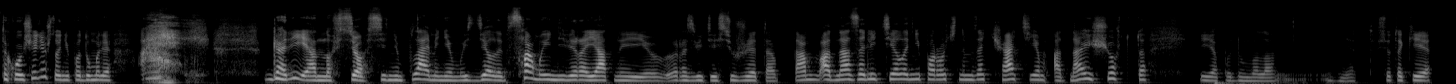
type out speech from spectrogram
такое ощущение, что они подумали, ай, гори оно все синим пламенем, мы сделаем самые невероятные э, развития сюжета. Там одна залетела непорочным зачатием, одна еще что-то. И я подумала, нет, все-таки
